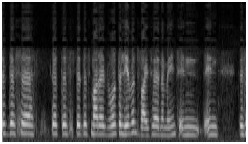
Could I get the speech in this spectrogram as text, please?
dit dis uh dit is dit is maar dit word 'n lewenswyse in 'n mens en en dis 'n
